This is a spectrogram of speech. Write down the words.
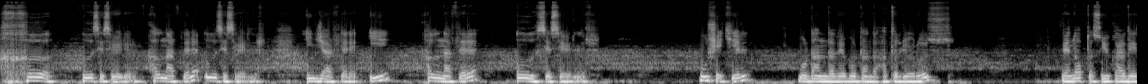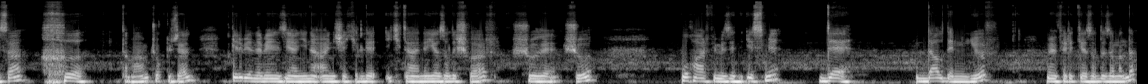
H. I sesi veriyorum. Kalın harflere I sesi verilir. İnce harflere I, kalın harflere I sesi verilir. Bu şekil buradan da ve buradan da hatırlıyoruz. Ve noktası yukarıdaysa H. Tamam çok güzel. Birbirine benzeyen yine aynı şekilde iki tane yazılış var. Şu ve şu. Bu harfimizin ismi D. Dal deniliyor. Münferit yazıldığı zaman da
